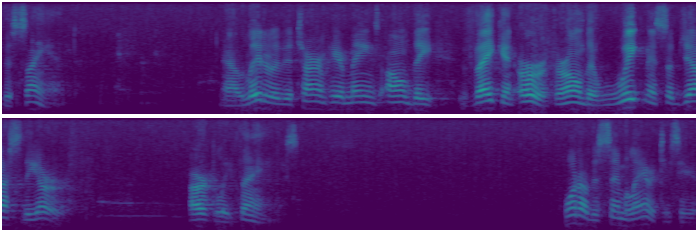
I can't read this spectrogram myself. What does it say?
the sand. Now, literally, the term here means on the vacant earth or on the weakness of just the earth, earthly things. What are the similarities here?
